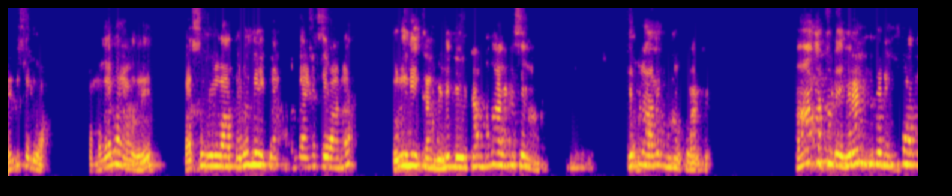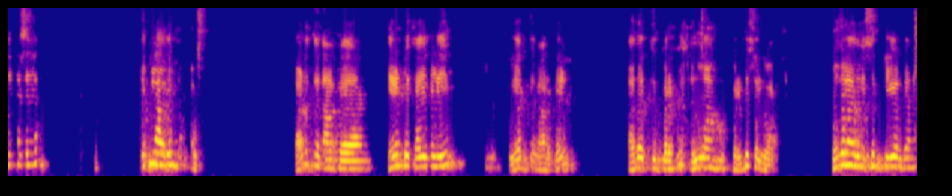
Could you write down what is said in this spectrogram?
என்று சொல்லுவாங்க இப்ப முதலாவது ரசூல்லா தொழுகைக்காக வந்தா என்ன செய்வாங்க? தொழுகைக்காக விலகி விட்டால் முதல்ல என்ன செய்வாங்க? கிப்லாவை முன்னோக்குவார்கள் பாதத்துடைய விரல்களுடைய உட்பாதை என்ன செய்யும்? கிப்லாவை முன்னோக்கு அடுத்ததாக இரண்டு கைகளையும் உயர்த்துவார்கள். அதற்கு பிறகு அல்லாஹ் பிறகு சொல்வார்கள். முதலாவது விஷயம் கிளியர் தானே?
